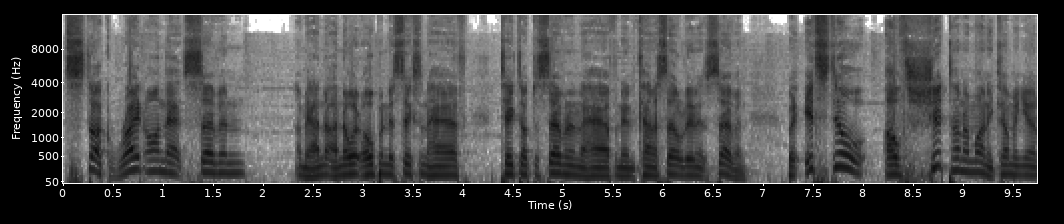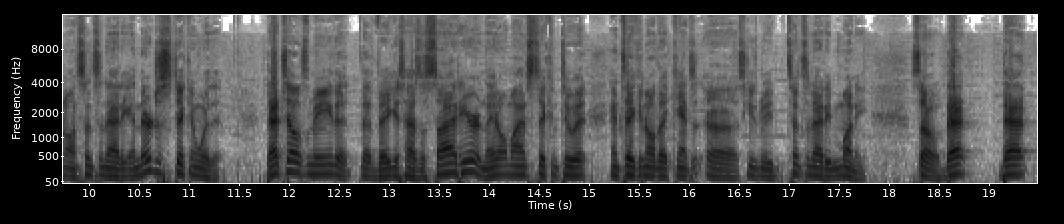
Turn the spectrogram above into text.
stuck right on that seven. I mean, I know, I know it opened at six and a half, ticked up to seven and a half, and then kind of settled in at seven. But it's still a shit ton of money coming in on Cincinnati, and they're just sticking with it. That tells me that, that Vegas has a side here, and they don't mind sticking to it and taking all that Kansas, uh, excuse me, Cincinnati money. So that that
